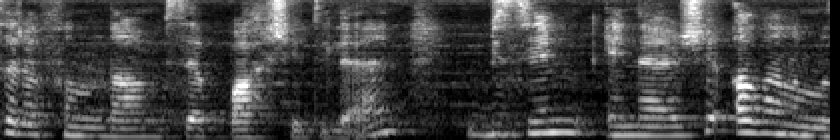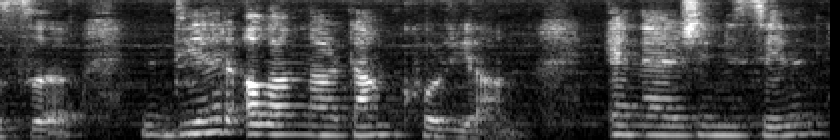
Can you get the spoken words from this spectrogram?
tarafından bize bahşedilen, bizim enerji alanımızı diğer alanlardan koruyan, enerjimizin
